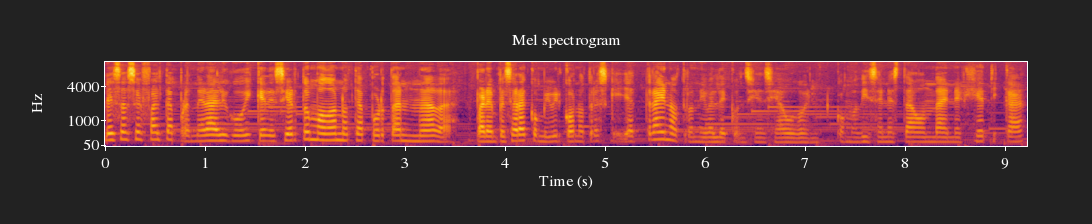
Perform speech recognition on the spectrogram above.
les hace falta aprender algo y que de cierto modo no te aportan nada para empezar a convivir con otras que ya traen otro nivel de conciencia o como dicen esta onda energética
